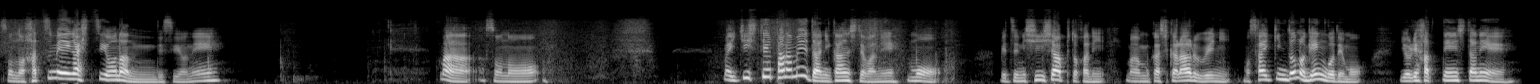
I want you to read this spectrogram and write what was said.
その発明が必要なんですよね。まあ、その、まあ、一指定パラメータに関してはね、もう別に C シャープとかに、まあ昔からある上に、もう最近どの言語でもより発展したね、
